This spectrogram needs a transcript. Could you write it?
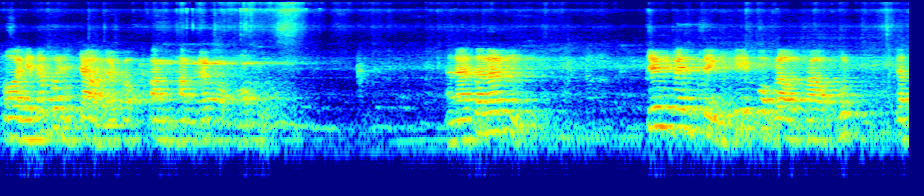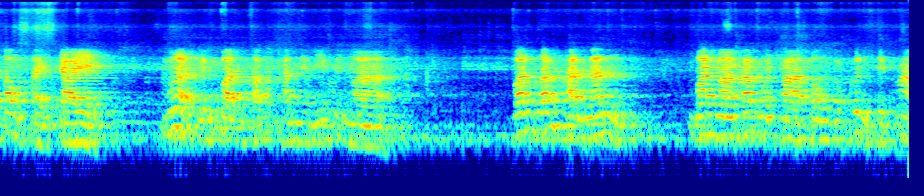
พอเห็นพระพุทธเจ้าแล้วก็ฟังธรรมแล้วก็ขอบวชอันนั้นฉะนั้น จึงเป็นสิ่งที่พวกเราชาวพุทธจะต้องใส่ใจ เมื่อถึงวันสำคัญอย่างนี้ขึ้นมา วันสำคัญนั้น วันมาคบูชาตรงกับขึ้นสิบห้า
